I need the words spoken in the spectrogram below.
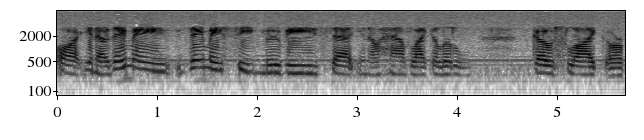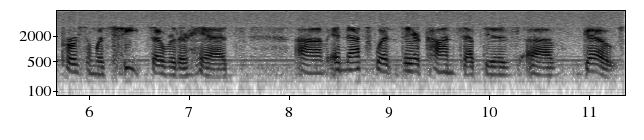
Or, you know, they may they may see movies that you know have like a little ghost-like or a person with sheets over their heads, um, and that's what their concept is of ghost.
